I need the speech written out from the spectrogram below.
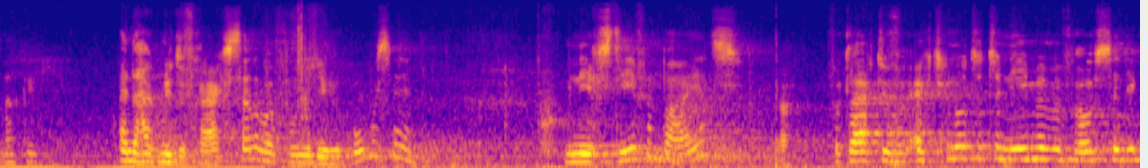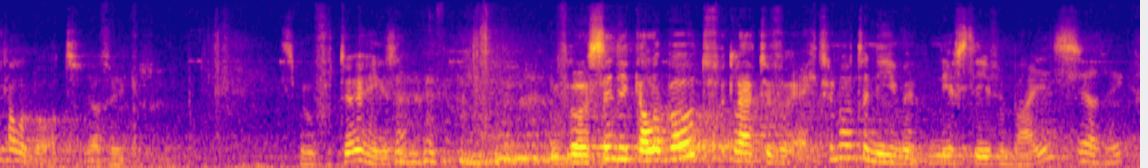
Dank u. En dan ga ik nu de vraag stellen waarvoor jullie gekomen zijn. Meneer Steven Baaiens, Ja, verklaart u voor echtgenote te nemen mevrouw Cindy Kallebout? jazeker. Dat is mijn overtuiging, hè? mevrouw Cindy Kallebout, verklaart u voor echtgenote te nemen meneer Steven Baaiens? Jazeker.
